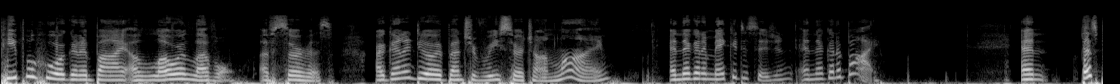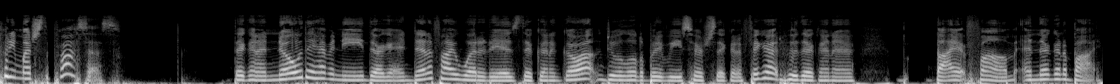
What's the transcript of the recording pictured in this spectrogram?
People who are going to buy a lower level of service are going to do a bunch of research online and they're going to make a decision and they're going to buy. And that's pretty much the process. They're going to know they have a need. They're going to identify what it is. They're going to go out and do a little bit of research. They're going to figure out who they're going to buy it from, and they're going to buy.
